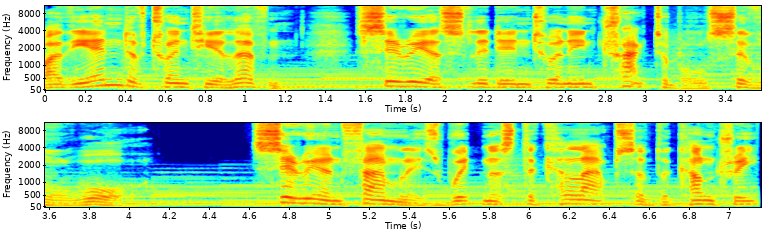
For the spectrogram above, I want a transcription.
By the end of 2011, Syria slid into an intractable civil war. Syrian families witnessed the collapse of the country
